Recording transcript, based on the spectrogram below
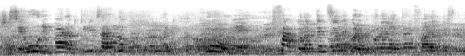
Se uno impara ad utilizzarlo, come fa con l'attenzione quello che con le lettere fa per scrivere.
